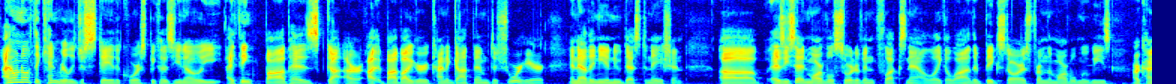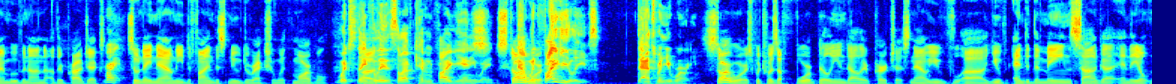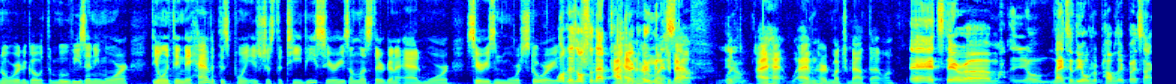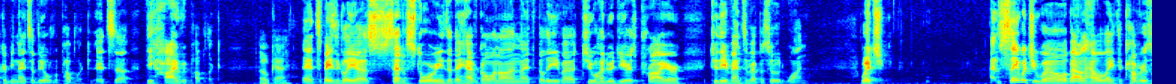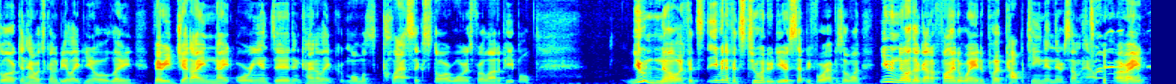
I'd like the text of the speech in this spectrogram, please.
I don't know if they can really just stay the course because you know he, I think Bob has got or uh, Bob Iger kind of got them to shore here, and now they need a new destination. Uh, as you said, Marvel's sort of in flux now. Like a lot of their big stars from the Marvel movies are kind of moving on to other projects, Right. So they now need to find this new direction with Marvel. Which thankfully Uh, they still have Kevin Feige anyway. Star now, when Feige leaves, that's when you worry. Star Wars, which was a four billion dollar purchase, now you've uh, you've ended the main saga, and they don't know where to go with the movies anymore. The only thing they have at this point is just the TV series, unless they're going to add more series and more stories. Well, there's also that I Project haven't heard Luminous much about. stuff, What- I ha- I haven't heard much about that one. It's their, um, you know, Knights of the Old Republic, but it's not going to be Knights of the Old Republic. It's uh, the High Republic. Okay, It's basically a set of stories that they have going on, I believe, uh, 200 years prior to the events of Episode 1. Which, uh, say what you will about how, like, the covers look and how it's going to be, like, you know, like, very Jedi Knight oriented and kind of like almost classic Star Wars for a lot of people. You know, if it's even if it's 200 years set before Episode 1, you know they're going to find a way to put Palpatine in there somehow. all right?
